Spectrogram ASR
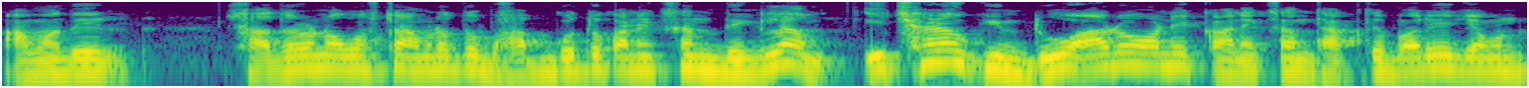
আমাদের সাধারণ অবস্থা আমরা তো ভাবগত কানেকশান দেখলাম, এছাড়াও কিন্তু আরও অনেক কানেকশান থাকতে পারে। যেমন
